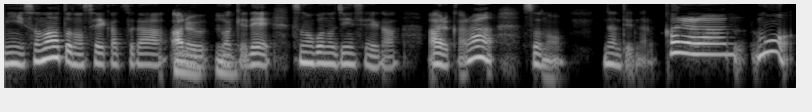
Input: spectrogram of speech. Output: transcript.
にその後の生活があるわけで、その後の人生があるから、その、なんて言うんだろう。彼らも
